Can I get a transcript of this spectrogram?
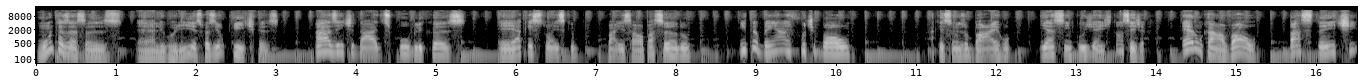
Muitas dessas é, alegorias faziam críticas às entidades públicas, é, a questões que o país estava passando, e também a futebol, a questões do bairro e assim por diante. Então, ou seja, era um carnaval bastante,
